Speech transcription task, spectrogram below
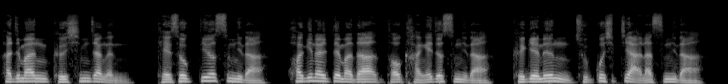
하지만 그 심장은 계속 뛰었습니다. 확인할 때마다 더 강해졌습니다. 그게는 죽고 싶지 않았습니다.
